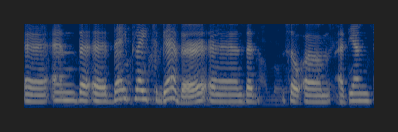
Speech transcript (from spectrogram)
and uh, they played together. And so um, at the end,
